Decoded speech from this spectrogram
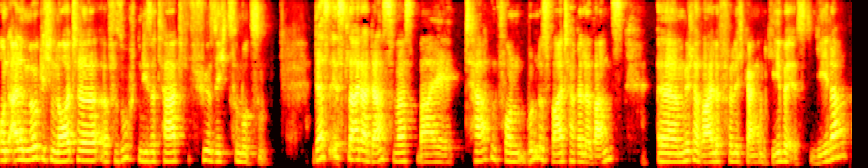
Und alle möglichen Leute äh, versuchten diese Tat für sich zu nutzen. Das ist leider das, was bei Taten von bundesweiter Relevanz äh, mittlerweile völlig gang und gäbe ist. Jeder,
